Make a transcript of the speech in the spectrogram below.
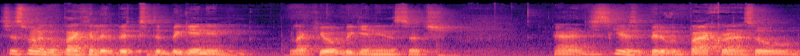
Just want to go back a little bit to the beginning, like your beginning as such, and just give us a bit of a background. So,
